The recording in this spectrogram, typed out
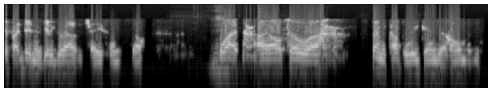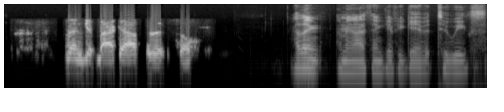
if I didn't get to go out and chase them. So, Yeah. but I also uh, spend a couple weekends at home and then get back after it. So, I think. I mean, I think if you gave it two weeks,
